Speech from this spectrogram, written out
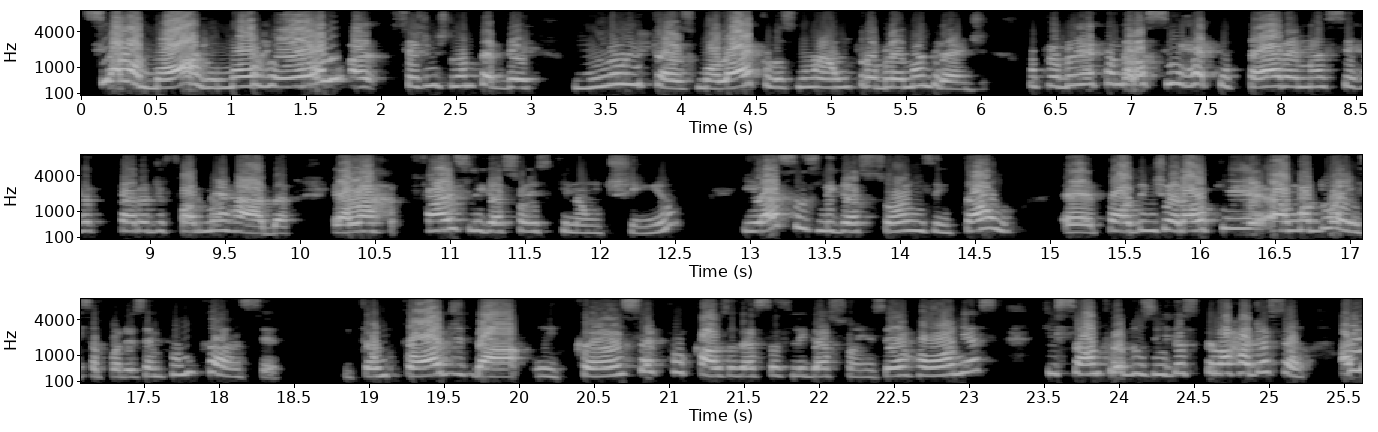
Se ela morre, morreu, se a gente não perder muitas moléculas, não é um problema grande. O problema é quando ela se recupera, mas se recupera de forma errada. Ela faz ligações que não tinham, e essas ligações, então, é, podem gerar o que é uma doença, por exemplo, um câncer. Então, pode dar um câncer por causa dessas ligações errôneas que são produzidas pela radiação. Aí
